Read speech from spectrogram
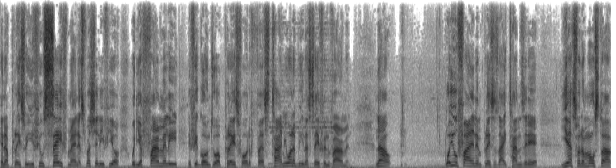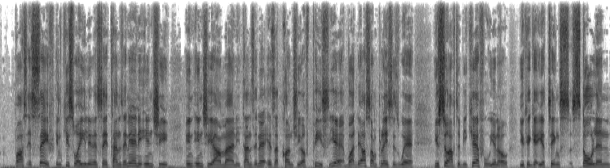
in a place where you feel safe man especially if you're with your family if you're going to a place for the first time. You want to be in a safe environment. Now what you'll find in places like tanzania yes for the most part it's safe. In kiswahili they say tanzania ni inchi in inchi amani. Tanzania is a country of peace yeah. But there are some places where you still have to be careful you know. You could get your things stolen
